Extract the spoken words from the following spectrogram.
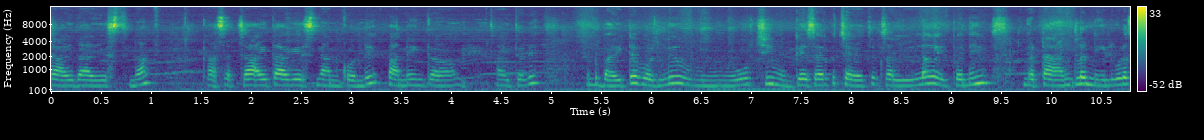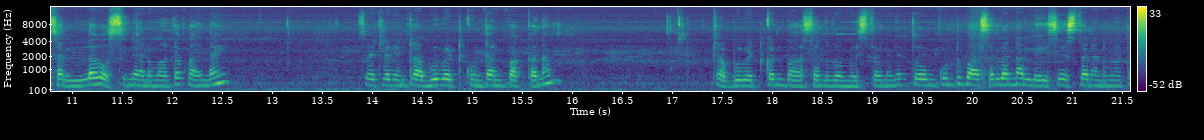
చాయ్ తాగేస్తున్నా. కాస్త చాయ్ తాగేసిన అనుకోండి పని ఇంకా అవుతుంది అంటే బయట వదిలి ఊడ్చి ముగ్గేసరికి చేతులు చల్లగా అయిపోయినాయి. ఇంకా ట్యాంక్లో నీళ్ళు కూడా చల్లగా వస్తున్నాయి అనమాట పైన. సో ఇట్లా నేను ట్రబ్బు పెట్టుకుంటాను పక్కన. ట్రబ్బు పెట్టుకొని బాసర్లు తోమేస్తాను. నేను తోముకుంటూ బాసన్లు అన్నీ అల్లు వేసేస్తాను అనమాట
